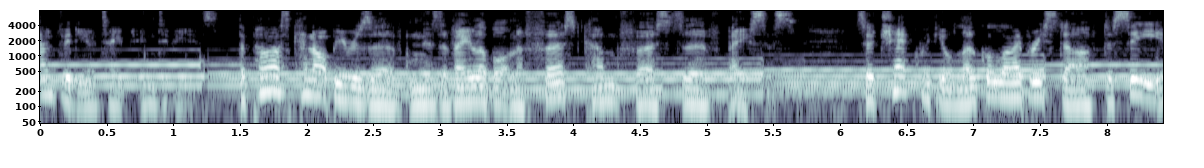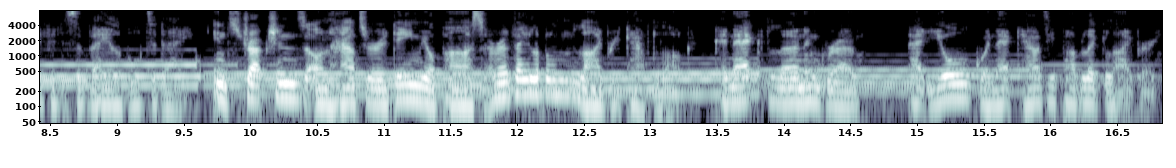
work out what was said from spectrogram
and videotaped interviews. The pass cannot be reserved and is available on a first come, first served basis, so check with your local library staff to see if it is available today. Instructions on how to redeem your pass are available in the library catalogue. Connect, learn, and grow at your Gwinnett County Public Library.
